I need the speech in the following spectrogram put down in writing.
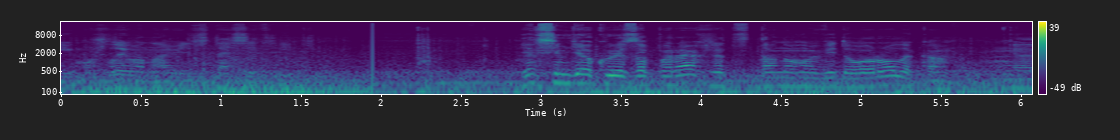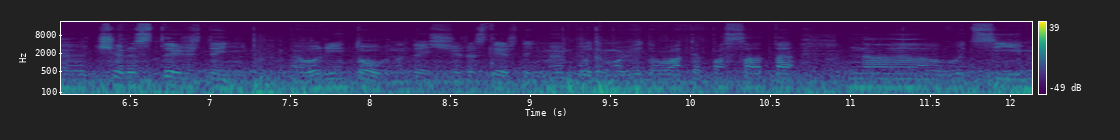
і можливо навіть 10 літрів. Я всім дякую за перегляд даного відеоролика. Е, Через тиждень, е, орієнтовно десь через тиждень, ми будемо віддавати пасата на оці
